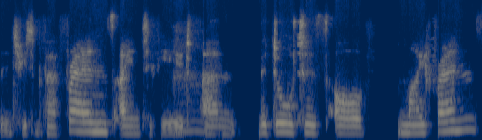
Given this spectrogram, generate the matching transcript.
interviewed some of her friends. I interviewed Mm. um, the daughters of my friends,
